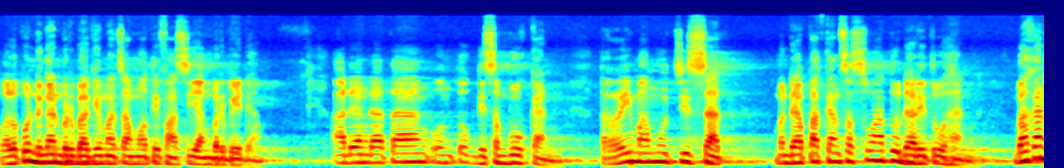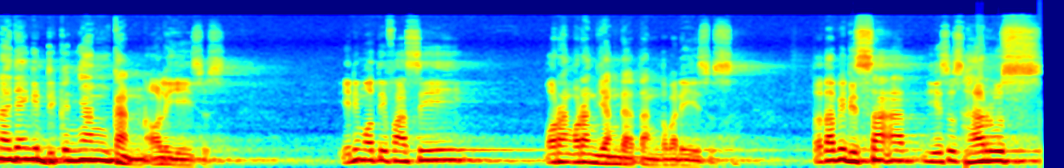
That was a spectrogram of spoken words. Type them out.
Walaupun dengan berbagai macam motivasi yang berbeda. Ada yang datang untuk disembuhkan, terima mujizat, mendapatkan sesuatu dari Tuhan. Bahkan hanya ingin dikenyangkan oleh Yesus. Ini motivasi orang-orang yang datang kepada Yesus. Tetapi di saat Yesus harus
